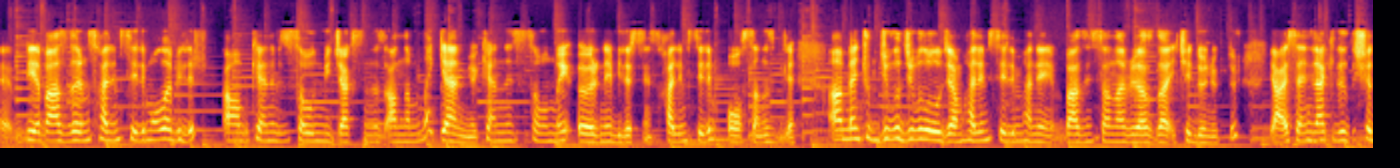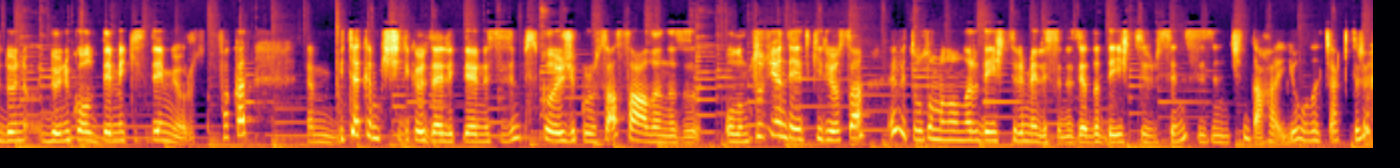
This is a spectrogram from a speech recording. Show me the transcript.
e, bir bazılarımız halim selim olabilir ama bu kendinizi savunmayacaksınız anlamına gelmiyor. Kendinizi savunmayı öğrenebilirsiniz. Halim selim olsanız bile. Ama ben çok cıvıl cıvıl olacağım. Halim selim hani bazı insanlar biraz daha içe dönüktür. Ya sen illaki de dışa dön dönük ol demek istemiyoruz. Fakat bir takım kişilik özelliklerini sizin psikolojik ruhsal sağlığınızı olumsuz yönde etkiliyorsa evet o zaman onları değiştirmelisiniz ya da değiştirirseniz sizin için daha iyi olacaktır.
